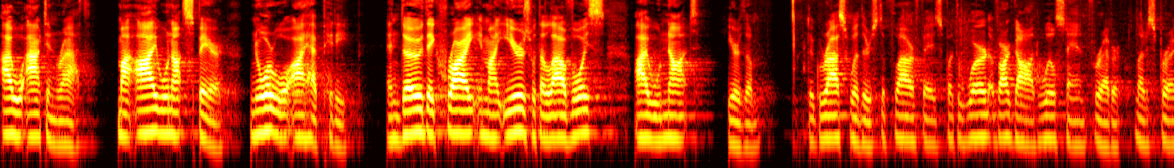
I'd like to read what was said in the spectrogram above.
I will act in wrath. My eye will not spare, nor will I have pity. And though they cry in my ears with a loud voice, I will not hear them. The grass withers, the flower fades, but the word of our God will stand forever. Let us pray.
